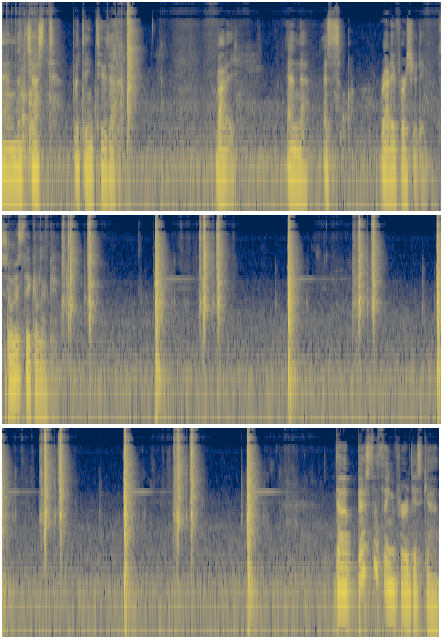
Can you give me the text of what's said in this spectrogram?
And just put into the body and uh, it's ready for shooting. So let's take a look. The best thing for this gun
